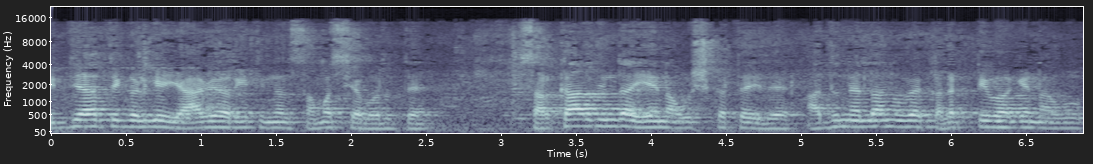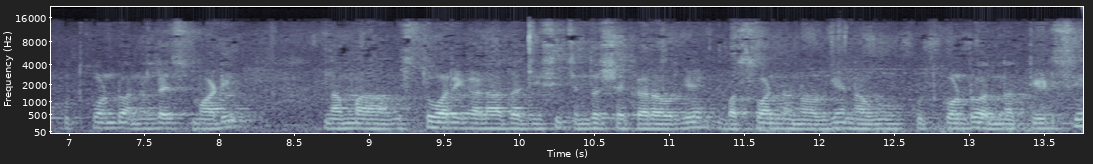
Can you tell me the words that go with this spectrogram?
ವಿದ್ಯಾರ್ಥಿಗಳಿಗೆ ಯಾವ್ಯಾವ ರೀತಿಯಲ್ಲಿ ಸಮಸ್ಯೆ ಬರುತ್ತೆ, ಸರ್ಕಾರದಿಂದ ಏನು ಅವಶ್ಯಕತೆ ಇದೆ ಅದನ್ನೆಲ್ಲನೂ ಕಲೆಕ್ಟಿವ್ ಆಗಿ ನಾವು ಕೂತ್ಕೊಂಡು ಅನಲೈಸ್ ಮಾಡಿ ನಮ್ಮ ಉಸ್ತುವಾರಿಗಳಾದ ಜಿ ಸಿ ಚಂದ್ರಶೇಖರ್ ಅವ್ರಿಗೆ ಬಸವಣ್ಣನವ್ರಿಗೆ ನಾವು ಕೂತ್ಕೊಂಡು ಅದನ್ನ ತಿಳಿಸಿ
